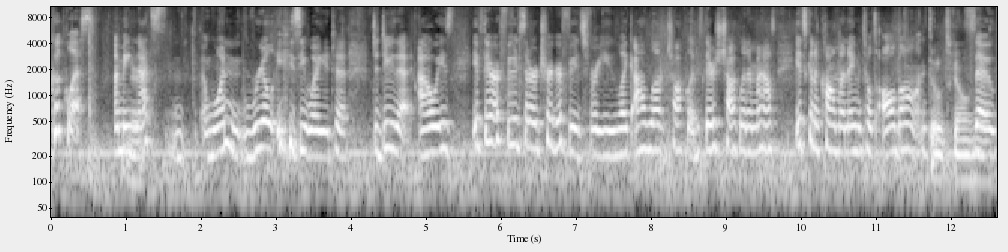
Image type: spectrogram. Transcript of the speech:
Cook less. I mean, Yeah. that's one real easy way to to do that. I always, if there are foods that are trigger foods for you, like I love chocolate. If there's chocolate in my house, it's going to call my name until it's all gone. Till it's gone. So,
